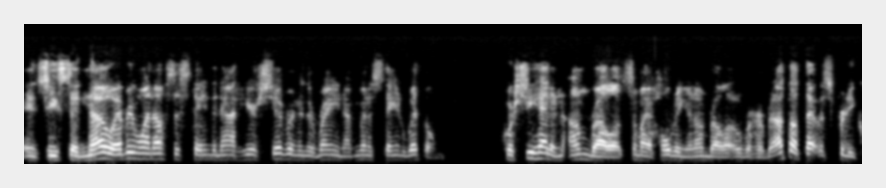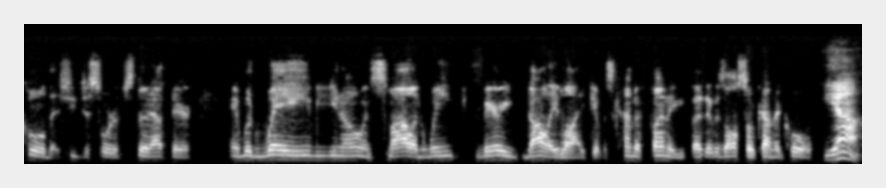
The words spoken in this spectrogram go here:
And she said, No, everyone else is standing out here shivering in the rain. I'm going to stand with them. Of course, she had an umbrella, somebody holding an umbrella over her. But I thought that was pretty cool that she just sort of stood out there and would wave, you know, and smile and wink, very Dolly like. It was kind of funny, but it was also kind of cool. Yeah,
